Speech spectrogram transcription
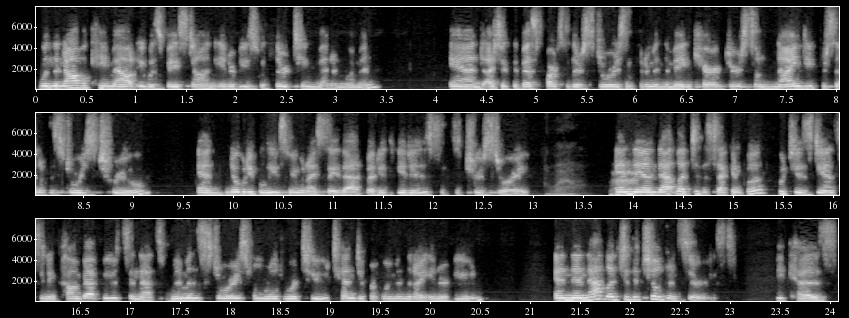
when the novel came out, it was based on interviews with 13 men and women. And I took the best parts of their stories and put them in the main characters. So 90% of the story is true. And nobody believes me when I say that, but it, it is. It's a true story. Wow. And then that led to the second book, which is Dancing in Combat Boots, and that's women's stories from World War II, 10 different women that I interviewed. And then that led to the children's series because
